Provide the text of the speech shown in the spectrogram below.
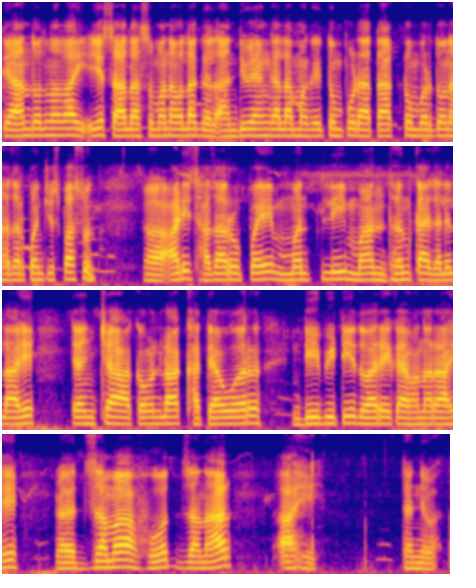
त्या आंदोलनाला यश आलं असं म्हणावं लागेल. आणि दिव्यांगाला मग इथून पुढं आता ऑक्टोंबर दोन हजार पंचवीसपासून अडीच हजार रुपये मंथली मानधन काय झालेलं आहे त्यांच्या अकाउंटला खात्यावर डी बी टीद्वारे काय होणार आहे जमा होत जाणार आहे. धन्यवाद.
